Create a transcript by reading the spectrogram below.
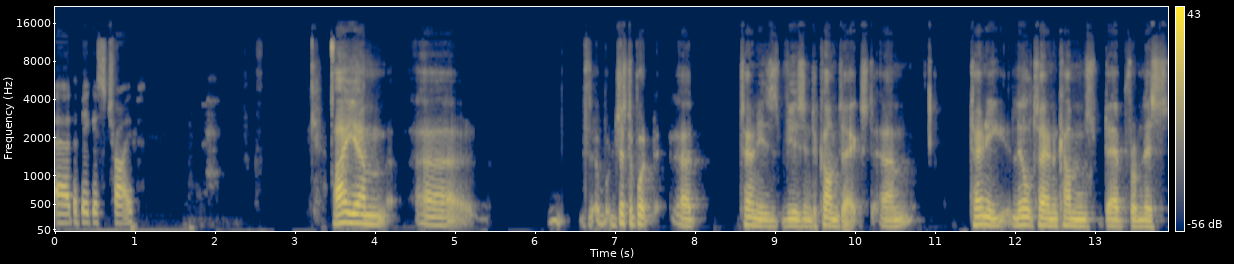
uh, the biggest tribe. I um uh, just to put uh, Tony's views into context. Um, Tony Littletone comes, Deb, from this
